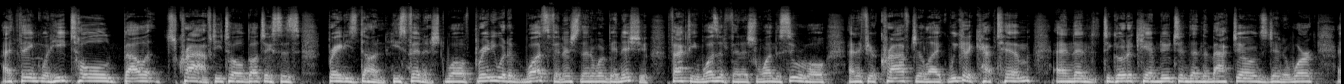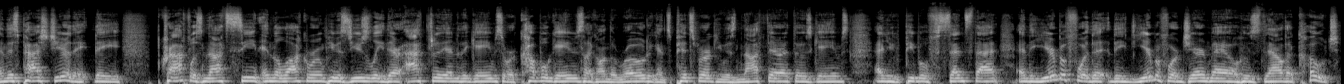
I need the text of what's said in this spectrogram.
I think when he told Bel- Kraft, he told Belichick says Brady's done, he's finished. Well, if Brady would have was finished, then it would be an issue. In fact, he wasn't finished, won the Super Bowl, and if you're Kraft, you're like, we could have kept him, and then to go to Cam Newton, then the Mac Jones didn't work. And this past year, they they Kraft was not seen in the locker room. He was usually there after the end of the games. There were a couple games like on the road against Pittsburgh. He was not there at those games, and you, people sense that. And the year before, the, the year before, Jerod Mayo, who's now the coach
